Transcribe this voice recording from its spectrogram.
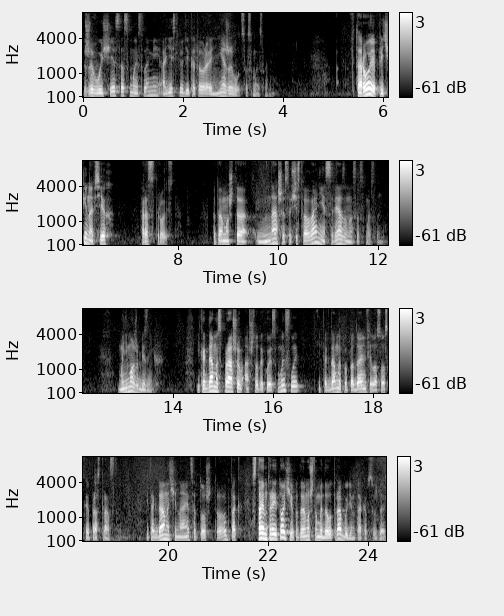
живущие со смыслами, а есть люди, которые не живут со смыслами. Второе – причина всех расстройств. Потому что наше существование связано со смыслами. Мы не можем без них. И когда мы спрашиваем, а что такое смыслы, и тогда мы попадаем в философское пространство – и тогда начинается то, что так... Ставим троеточие, потому что мы до утра будем так обсуждать.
